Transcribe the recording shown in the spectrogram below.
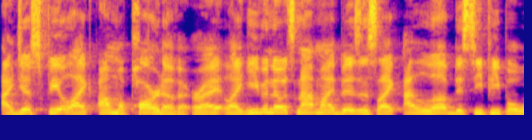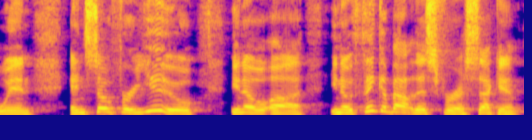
I just feel like I'm a part of it, right? Like even though it's not my business, like I love to see people win. And so for you, you know, uh, you know, think about this for a second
